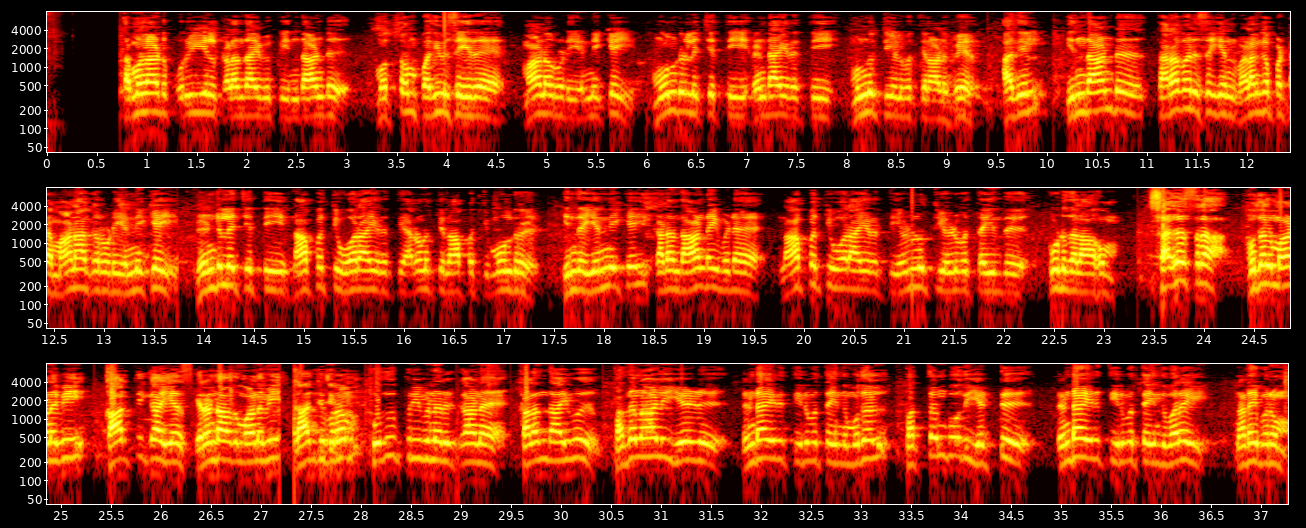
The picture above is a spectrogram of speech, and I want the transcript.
தமிழ்நாடு பொறியியல் கலந்தாய்வுக்கு இந்த ஆண்டு மொத்தம் பதிவு செய்த மாணவருடைய எண்ணிக்கை மூன்று லட்சத்தி இரண்டாயிரத்தி முன்னூத்தி எழுபத்தி நாலு பேர். அதில் இந்த ஆண்டு தரவரிசை எண் வழங்கப்பட்ட மாணாக்கருடைய எண்ணிக்கை ரெண்டு லட்சத்தி நாற்பத்தி ஓராயிரத்தி அறுநூத்தி நாற்பத்தி மூன்று. இந்த எண்ணிக்கை கடந்த ஆண்டை விட நாற்பத்தி ஓராயிரத்தி எழுநூத்தி எழுபத்தி ஐந்து கூடுதலாகும். சகஸ்ரா முதல் மாணவி கார்த்திகா எஸ் இரண்டாவது மாணவி காஞ்சிபுரம் பொது பிரிவினருக்கான கலந்தாய்வு பதினாலு ஏழு ரெண்டாயிரத்தி இருபத்தைந்து முதல் பத்தொன்பது எட்டு ரெண்டாயிரத்தி இருபத்தைந்து வரை நடைபெறும்.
